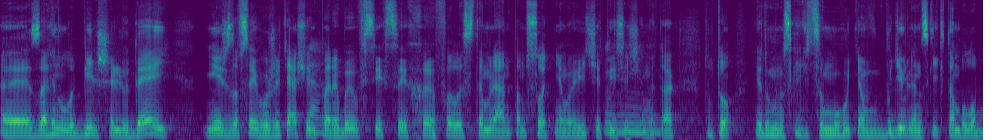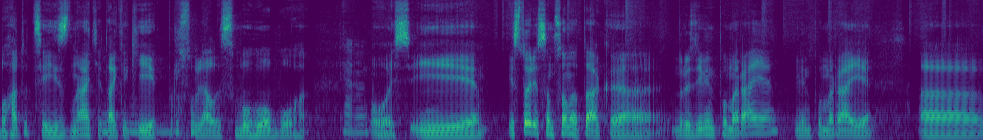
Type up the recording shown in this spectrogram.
е, загинуло більше людей, ніж за все його життя, що він перебив всіх цих е, филистимлян там сотнями чи тисячами. Так? Тобто, я думаю, наскільки це могутня будівля, наскільки там було багато цієї знаті, так, які прославляли свого Бога. Так. Ось і історія Самсона так, е, друзі, він помирає, він помирає е,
